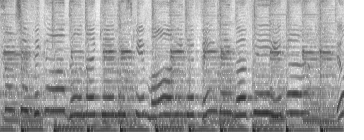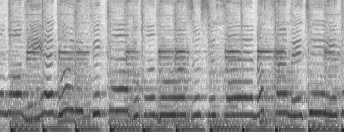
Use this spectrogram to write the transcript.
santificado naqueles que morrem defendendo a vida. Teu nome é glorificado quando a justiça é nossa medida.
